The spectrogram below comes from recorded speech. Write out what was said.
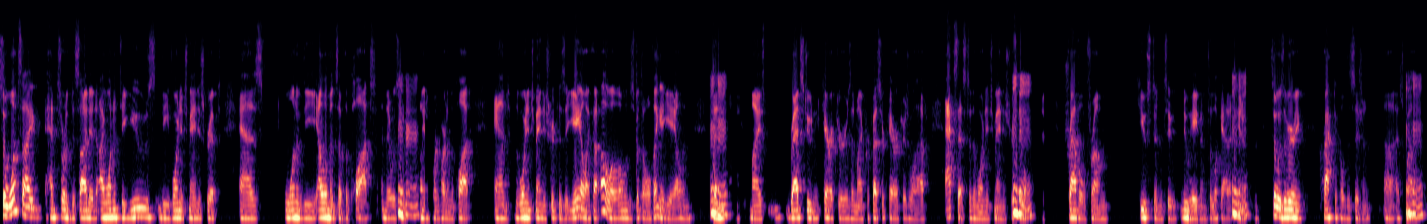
So once I had sort of decided I wanted to use the Voynich manuscript as one of the elements of the plot, and there was mm-hmm. an important part in the plot. And the Voynich manuscript is at Yale. I thought, oh well, we'll just put the whole thing at Yale, and then mm-hmm. my grad student characters and my professor characters will have access to the Voynich manuscript. Mm-hmm. They will travel from Houston to New Haven to look at it. You know? Mm-hmm. So it was a very practical decision uh, as well.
